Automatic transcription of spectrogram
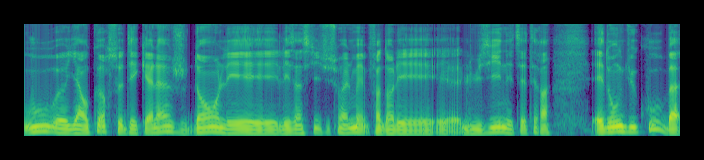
où euh, il y a encore ce décalage dans les, institutions elles-mêmes, enfin dans euh, l'usine, etc. Et donc du coup, bah,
